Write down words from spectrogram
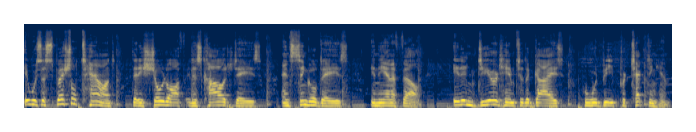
It was a special talent that he showed off in his college days and single days in the NFL. It endeared him to the guys who would be protecting him.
